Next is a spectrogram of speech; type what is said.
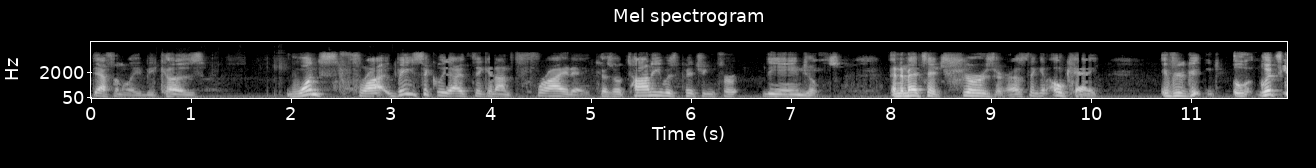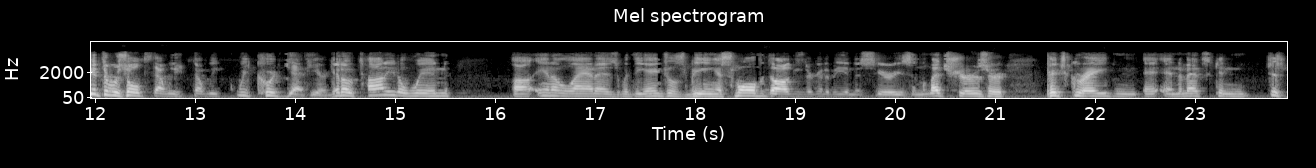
Definitely. Because once Friday, basically, I'm thinking on Friday because Ohtani was pitching for the Angels, and the Mets had Scherzer. I was thinking, okay, if you're let's get the results that we that we we could get here. Get Ohtani to win uh, in Atlanta, as with the Angels being as small of a dog as they're going to be in this series, and let Scherzer pitch great, and and the Mets can just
